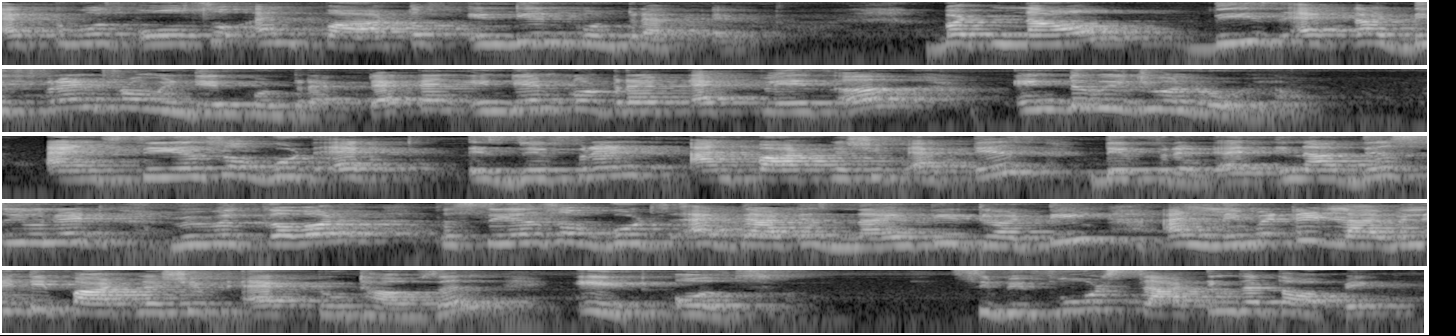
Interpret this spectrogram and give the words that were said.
Act was also an part of Indian Contract Act. But now these acts are different from Indian Contract Act and Indian Contract Act plays a individual role now. And Sales of Good Act is different and Partnership Act is different. And in our this unit, we will cover the Sales of Goods Act that is 1930 and Limited Liability Partnership Act 2008 also. See, before starting the topic,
